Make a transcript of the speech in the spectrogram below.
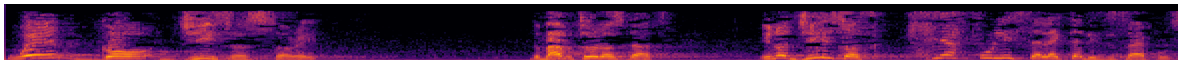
When God, Jesus, sorry, the Bible told us that, you know, Jesus carefully selected his disciples.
